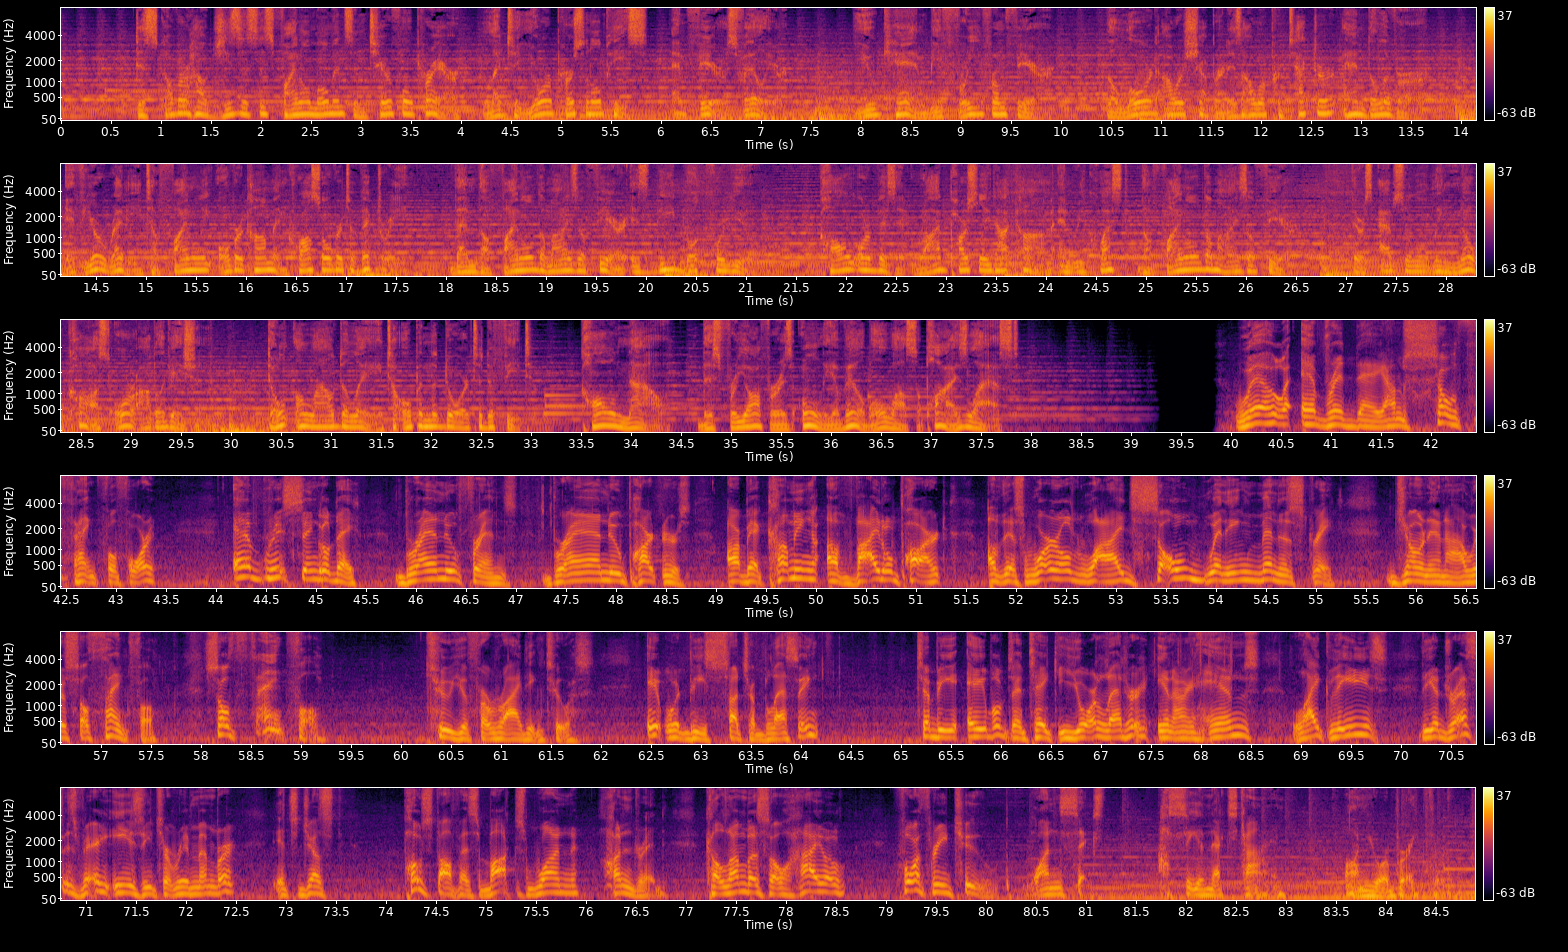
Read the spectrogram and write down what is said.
Discover how Jesus' final moments in tearful prayer led to your personal peace and fear's failure. You can be free from fear. The Lord our shepherd is our protector and deliverer. If you're ready to finally overcome and cross over to victory, then The Final Demise of Fear is the book for you. Call or visit rodparsley.com and request The Final Demise of Fear. There's absolutely no cost or obligation. Don't allow delay to open the door to defeat. Call now. This free offer is only available while supplies last. Well, every day, I'm so thankful for it. Every single day, brand new friends, brand new partners are becoming a vital part of this worldwide soul winning ministry. Joni and I were so thankful, so thankful to you for writing to us. It would be such a blessing to be able to take your letter in our hands like these. The address is very easy to remember. It's just Post Office Box 100, Columbus, Ohio 43216. I'll see you next time on Your Breakthrough.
